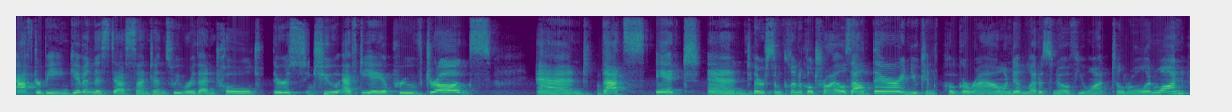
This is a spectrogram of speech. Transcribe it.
after being given this death sentence, we were then told there's two FDA approved drugs and that's it. And there's some clinical trials out there, and you can poke around and let us know if you want to enroll in one.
